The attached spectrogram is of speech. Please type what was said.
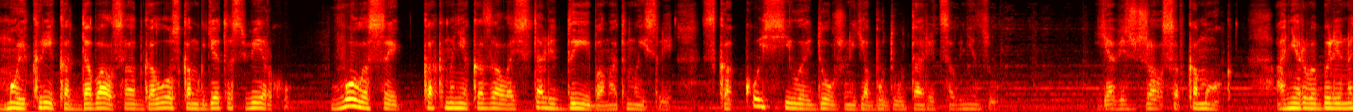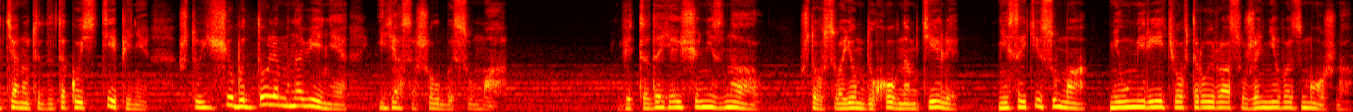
Мой крик отдавался отголоском где-то сверху. Волосы, как мне казалось, стали дыбом от мысли, с какой силой должен я буду удариться внизу. Я весь сжался в комок, а нервы были натянуты до такой степени, что еще бы доля мгновения, и я сошел бы с ума. Ведь тогда я еще не знал, что в своем духовном теле не сойти с ума, не умереть во второй раз уже невозможно.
